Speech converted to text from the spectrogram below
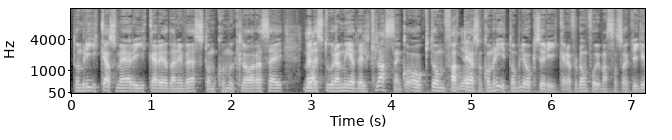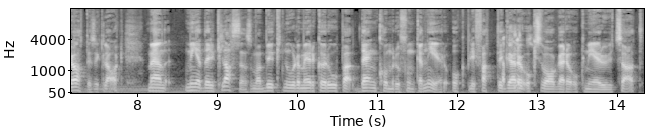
de rika som är rika redan i väst, de kommer klara sig. Men ja. den stora medelklassen och de fattiga ja. som kommer hit, de blir också rikare, för de får ju massa saker gratis såklart. Men medelklassen som har byggt Nordamerika och Europa, den kommer att sjunka ner och bli fattigare Absolut. och svagare och mer utsatt.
